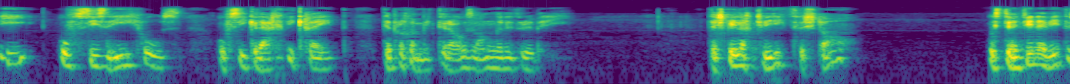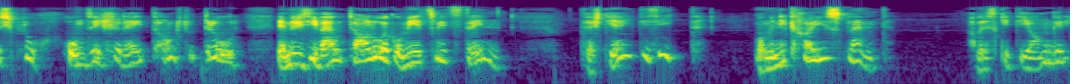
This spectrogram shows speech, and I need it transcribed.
ein auf sein Reich aus, auf seine Gerechtigkeit, dann bekommt ihr alles andere darüber ein. Das ist vielleicht schwierig zu verstehen. Und es klingt wie ein Widerspruch. Unsicherheit, Angst und Trauer. Wenn wir unsere Welt anschauen und wir jetzt mit drin, das ist die eine Seite, die wir nicht ausblenden können. Aber es gibt die andere.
